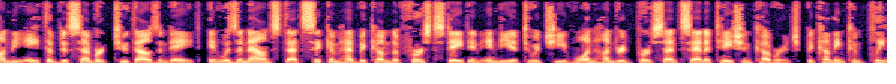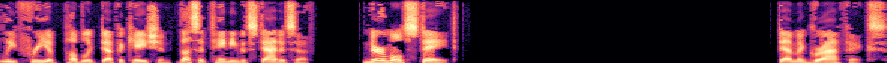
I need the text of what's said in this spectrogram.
On 8 December 2008, it was announced that Sikkim had become the first state in India to achieve 100% sanitation coverage, becoming completely free of public defecation, thus attaining the status of Nirmal state. Demographics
